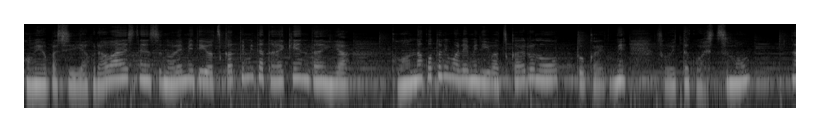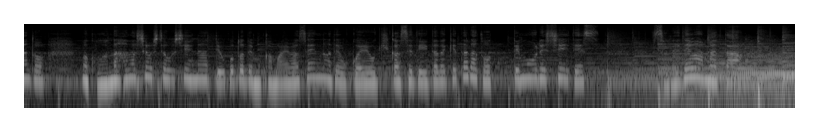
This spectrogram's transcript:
ホメオパシーやフラワーエッセンスのレメディを使ってみた体験談やこんなことにもレメディは使えるの？とかねそういったご質問など、まあ、こんな話をしてほしいなということでも構いませんのでお声を聞かせていただけたらとっても嬉しいです。それではまた。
